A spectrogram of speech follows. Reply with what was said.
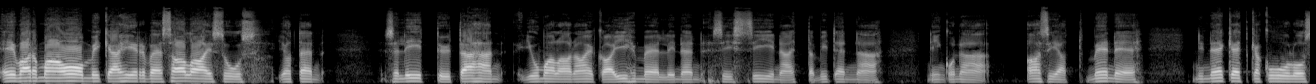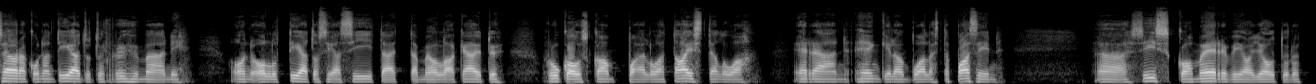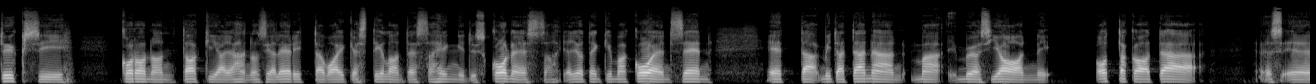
ei varmaan ole mikään hirveä salaisuus, joten se liittyy tähän. Jumala on aika ihmeellinen siis siinä, että miten nämä, niin nämä asiat menee. Niin ne, ketkä kuuluu seurakunnan tiedotusryhmään, niin on ollut tietoisia siitä, että me ollaan käyty rukouskamppailua, taistelua erään henkilön puolesta Pasin sisko Mervi on joutunut tyksiin koronan takia ja hän on siellä erittäin vaikeassa tilanteessa hengityskoneessa ja jotenkin mä koen sen, että mitä tänään mä myös jaan, niin ottakaa tämä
